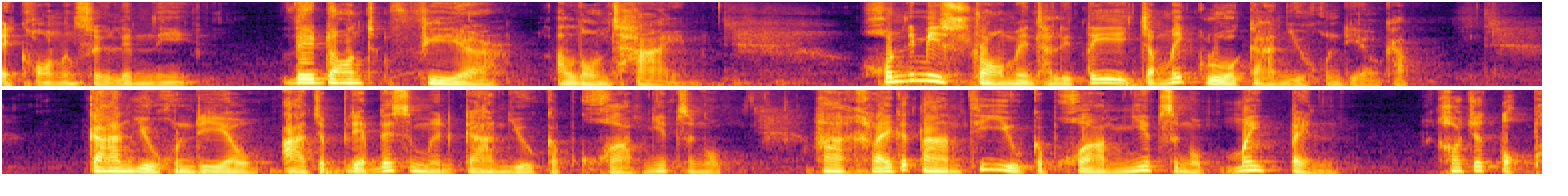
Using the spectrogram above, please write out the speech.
11 ของหนังสือเล่มนี้ they don't fear alone time คนที่มี strong mentality จะไม่กลัวการอยู่คนเดียวครับ การอยู่คนเดียวอาจจะเปรียบได้เสมือนการอยู่กับความเงียบสงบ หากใครก็ตามที่อยู่กับความเงียบสงบไม่เป็น เขาจะตกผ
